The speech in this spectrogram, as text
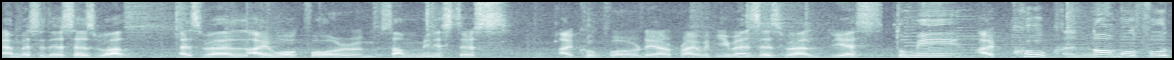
ambassadors as well. As well, I work for um, some ministers I cook for their private events as well. Yes. To me, I cook uh, normal food.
